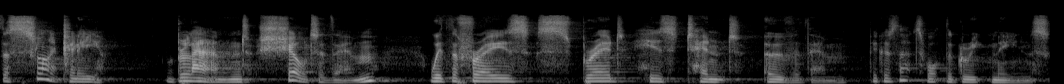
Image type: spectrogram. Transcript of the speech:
the slightly bland shelter them with the phrase spread his tent over them? Because that's what the Greek means.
